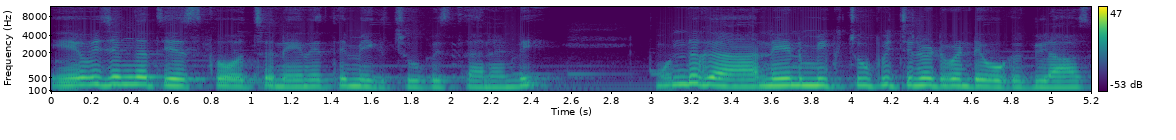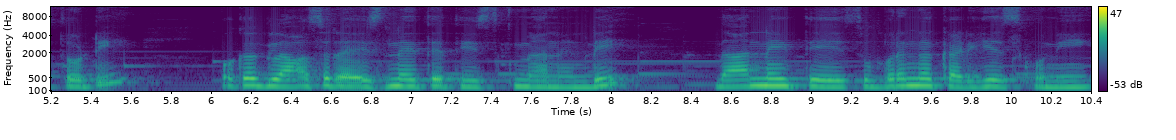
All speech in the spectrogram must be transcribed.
ఏ విధంగా చేసుకోవచ్చో నేనైతే మీకు చూపిస్తానండి. ముందుగా నేను మీకు చూపించినటువంటి ఒక గ్లాస్ తోటి ఒక గ్లాసు రైస్ని అయితే తీసుకున్నానండి. దాన్ని అయితే శుభ్రంగా కడిగేసుకొని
